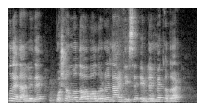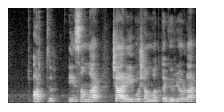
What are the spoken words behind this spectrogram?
Bu nedenle de boşanma davaları neredeyse evlenme kadar arttı. İnsanlar çareyi boşanmakta görüyorlar.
